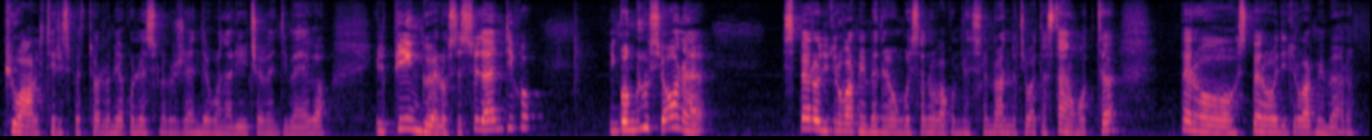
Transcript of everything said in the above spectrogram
più alti rispetto alla mia connessione precedente con Alice 20 MB. Il ping è lo stesso identico. In conclusione, spero di trovarmi bene con questa nuova connessione. Me l'hanno attivata stanotte, però spero di trovarmi bene.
